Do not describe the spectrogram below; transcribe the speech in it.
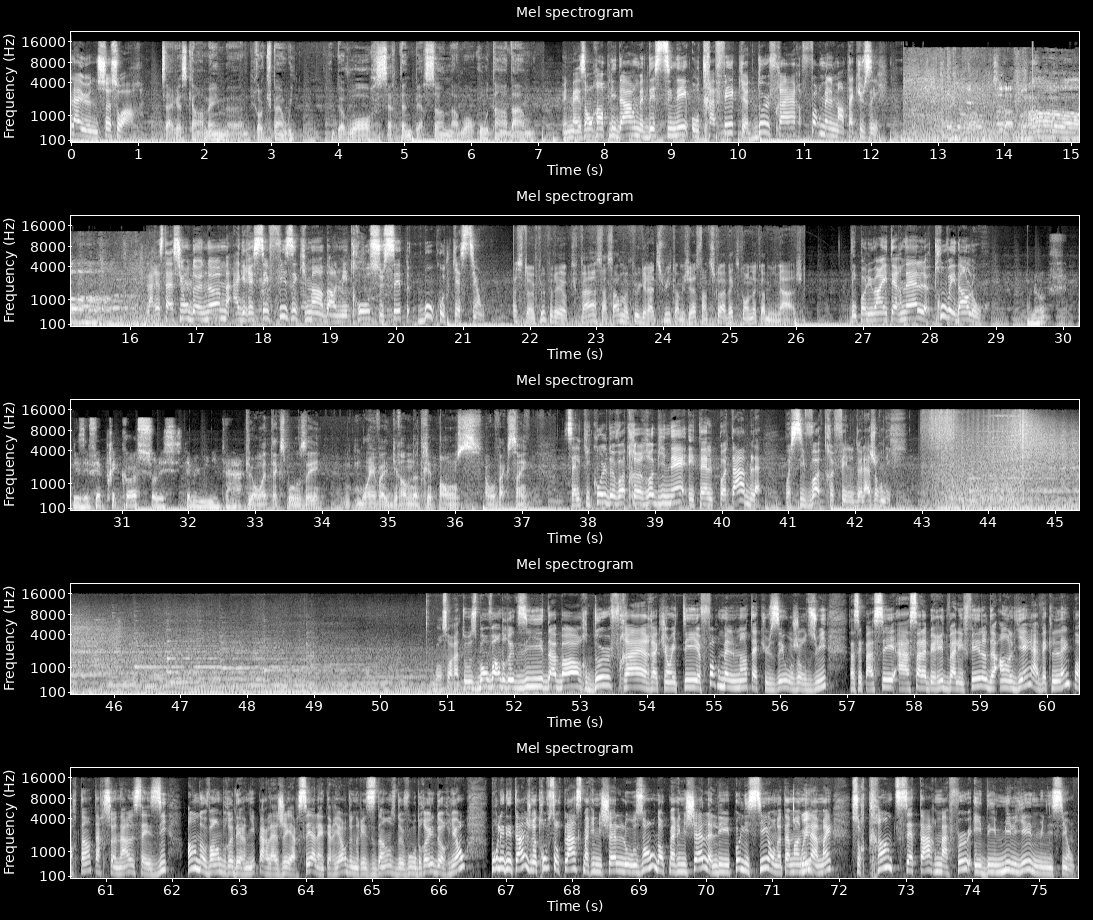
À la une ce soir. Ça reste quand même euh, préoccupant, oui, de voir certaines personnes avoir autant d'armes. Une maison remplie d'armes destinées au trafic. Deux frères formellement accusés. L'arrestation d'un homme agressé physiquement dans le métro suscite beaucoup de questions. C'est un peu préoccupant. Ça semble un peu gratuit comme geste, en tout cas avec ce qu'on a comme image. Des polluants éternels trouvés dans l'eau. On a des effets précoces sur le système immunitaire. Plus on va être exposé, moins va être grande notre réponse au vaccin. Celle qui coule de votre robinet est-elle potable? Voici votre fil de la journée. Bonsoir à tous. Bon vendredi. D'abord, deux frères qui ont été formellement accusés aujourd'hui. Ça s'est passé à Salaberry de Valleyfield en lien avec l'important arsenal saisi en novembre dernier par la GRC à l'intérieur d'une résidence de Vaudreuil-Dorion. Pour les détails, je retrouve sur place Marie-Michel Lauzon. Donc, Marie-Michel, les policiers ont notamment mis la main sur 37 armes à feu et des milliers de munitions.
